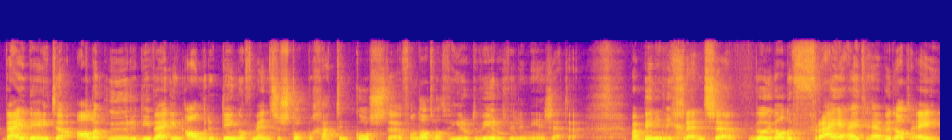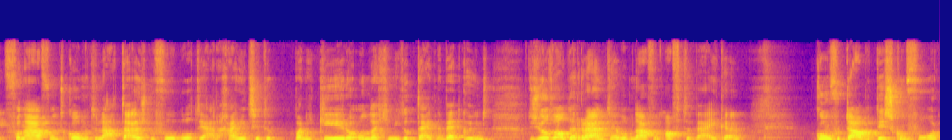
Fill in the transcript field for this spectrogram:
wij weten, alle uren die wij in andere dingen of mensen stoppen, gaat ten koste van dat wat we hier op de wereld willen neerzetten. Maar binnen die grenzen wil je wel de vrijheid hebben dat, hé, hey, vanavond komen we te laat thuis bijvoorbeeld. Ja, dan ga je niet zitten panikeren omdat je niet op tijd naar bed kunt. Dus je wilt wel de ruimte hebben om daarvan af te wijken. Comfortabel discomfort,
